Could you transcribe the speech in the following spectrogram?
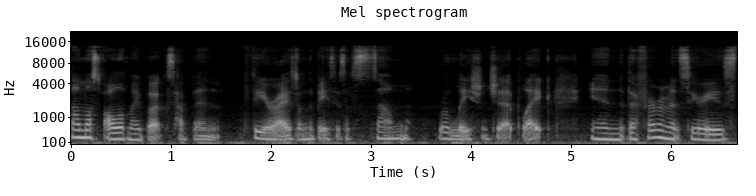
almost all of my books have been theorized on the basis of some relationship. Like in the Firmament series,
